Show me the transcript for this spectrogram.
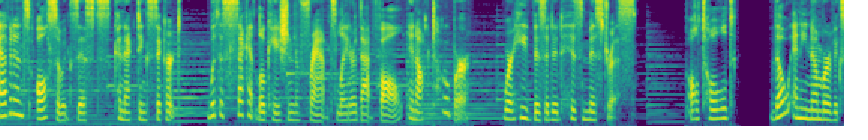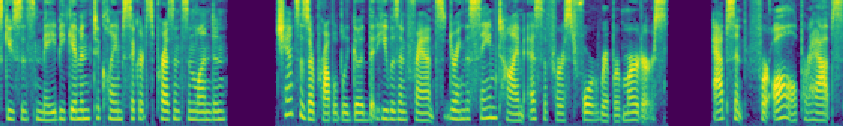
Evidence also exists connecting Sickert with a second location in France later that fall in October, where he visited his mistress. All told, though any number of excuses may be given to claim Sickert's presence in London, chances are probably good that he was in France during the same time as the first four Ripper murders. Absent for all, perhaps,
